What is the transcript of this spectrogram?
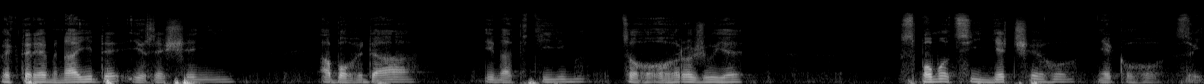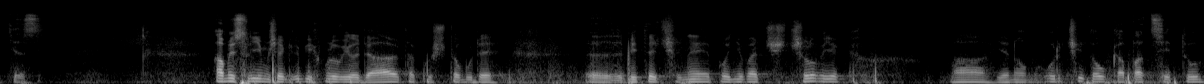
ve kterém najde i řešení a Boh dá i nad tím, co ho ohrožuje, s pomocí něčeho někoho zvítězí. A myslím, že kdybych mluvil dál, tak už to bude eh, zbytečné, poněvadž člověk má jenom určitou kapacitu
